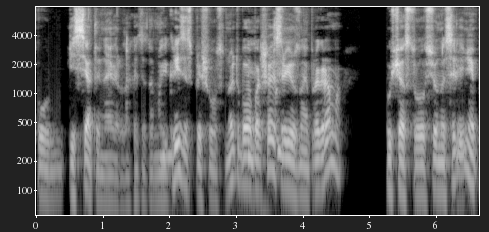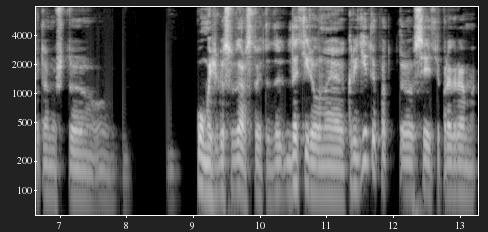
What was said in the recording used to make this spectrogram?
по 10, наверное, хотя там и кризис пришелся, но это была большая серьезная программа, участвовало все население, потому что помощь государства – это датированные кредиты под э, все эти программы.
